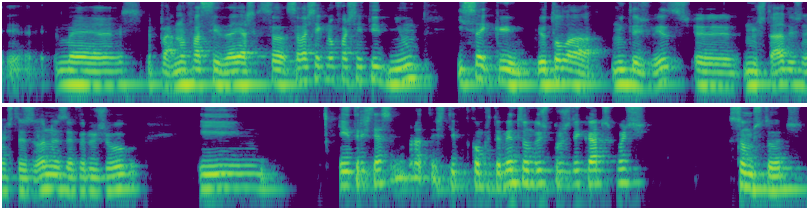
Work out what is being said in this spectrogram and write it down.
Uh, mas pá, não faço ideia. Acho que só, só é que não faz sentido nenhum. E sei que eu estou lá muitas vezes, uh, nos estádios, nestas zonas, a ver o jogo, e, entristece-me este tipo de comportamentos onde os prejudicados depois somos todos,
